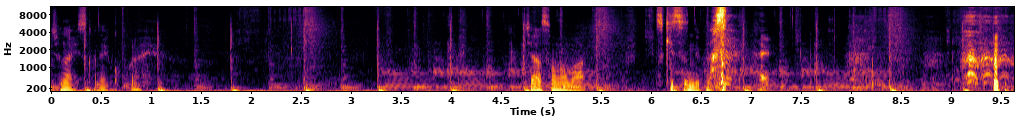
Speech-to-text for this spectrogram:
じゃないですかねここら辺。じゃあそのまま突き進んでください。はい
